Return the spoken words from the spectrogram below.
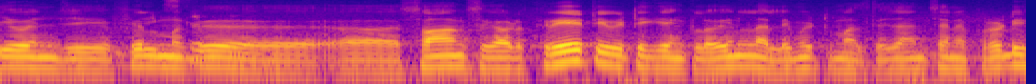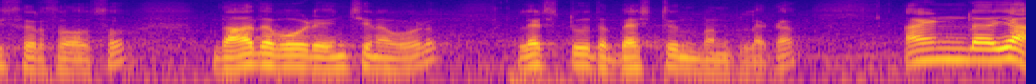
ಈ ಒಂಜಿ ಫಿಲ್ಮ್ಗೆ ಸಾಂಗ್ಸ್ಗೆ ಅವ್ರ ಕ್ರಿಯೇಟಿವಿಟಿಗೆ ಎಂಕ್ಲು ಇಲ್ಲ ಲಿಮಿಟ್ ಮಲ್ತಿಜ ಅಂಚನೆ ಪ್ರೊಡ್ಯೂಸರ್ಸ್ ಆಲ್ಸೋ ದಾದ ಬೋರ್ಡ್ ಎಂಚಿನ board let's do the best in ಬಂದ್ಲಕ ಆ್ಯಂಡ್ ಯಾ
